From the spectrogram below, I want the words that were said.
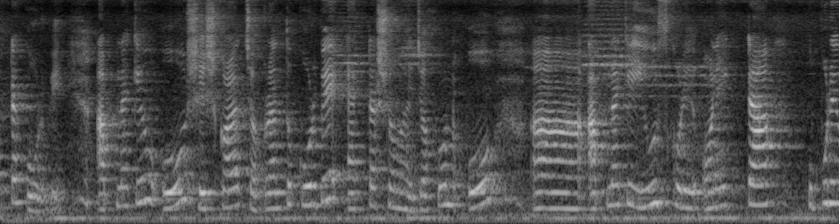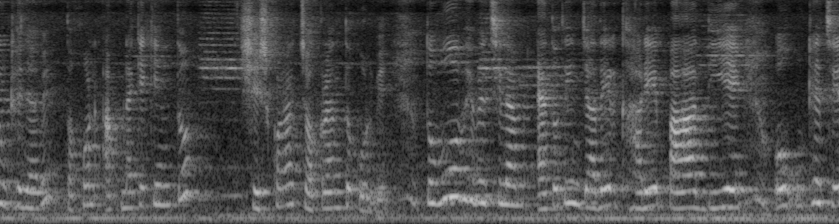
একটা করবে। আপনাকেও ও শেষ করার চক্রান্ত করবে একটা সময়। যখন ও আপনাকে ইউজ করে অনেকটা উপরে উঠে যাবে, তখন আপনাকে কিন্তু শেষ করার চক্রান্ত করবে। তবুও ভেবেছিলাম এতদিন যাদের ঘাড়ে পা দিয়ে ও উঠেছে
